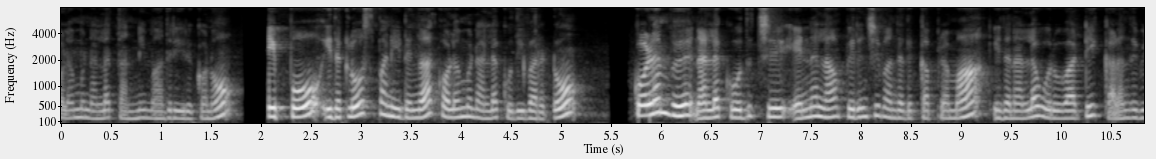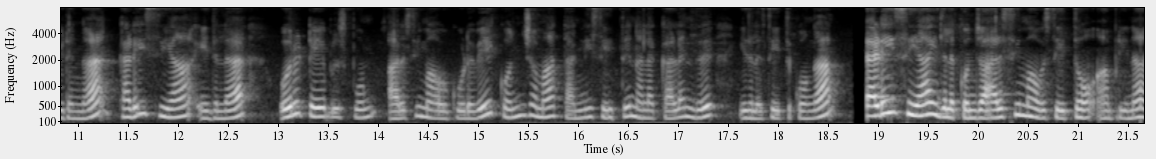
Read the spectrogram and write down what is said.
குழம்பு நல்லா தண்ணி மாதிரி இருக்கணும். இப்போது இதை க்ளோஸ் பண்ணிவிடுங்க குழம்பு நல்லா கொதி வரட்டும். குழம்பு நல்லா கொதித்து எண்ணெய்லாம் பிரிஞ்சு வந்ததுக்கப்புறமா இதை நல்லா ஒரு வாட்டி கலந்து விடுங்க. கடைசியாக இதில் ஒரு டேபிள் ஸ்பூன் அரிசி மாவு கூடவே கொஞ்சமாக தண்ணி சேர்த்து நல்லா கலந்து இதில் சேர்த்துக்கோங்க. கடைசியாக இதில் கொஞ்சம் அரிசி மாவு சேர்த்தோம் அப்படின்னா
